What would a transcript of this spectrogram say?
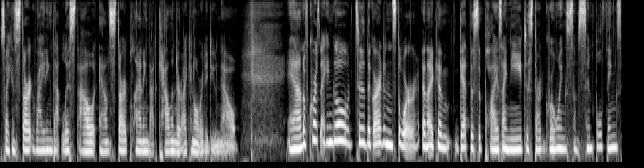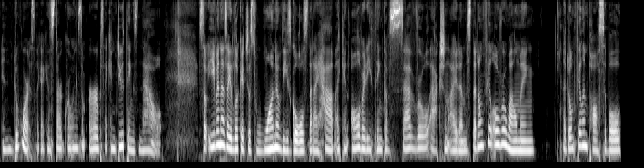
So I can start writing that list out and start planning that calendar I can already do now. And of course, I can go to the garden store and I can get the supplies I need to start growing some simple things indoors. Like I can start growing some herbs. I can do things now. So even as I look at just one of these goals that I have, I can already think of several action items that don't feel overwhelming, that don't feel impossible.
